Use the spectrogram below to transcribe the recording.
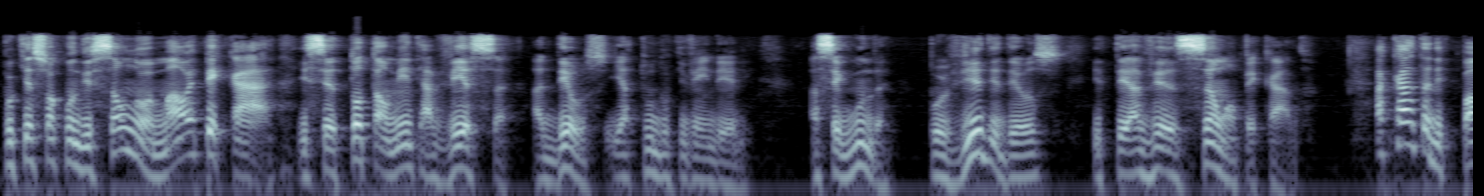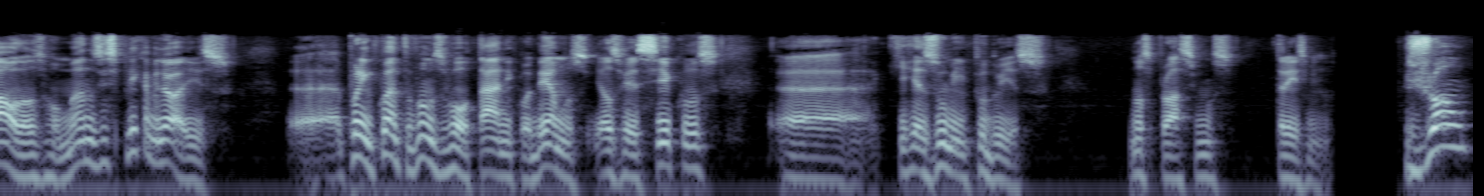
porque sua condição normal é pecar e ser totalmente avessa a Deus e a tudo que vem dele a segunda, por vir de Deus e ter aversão ao pecado. A carta de Paulo aos Romanos explica melhor isso. Uh, por enquanto, vamos voltar a Nicodemos e aos versículos uh, que resumem tudo isso nos próximos três minutos. João,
